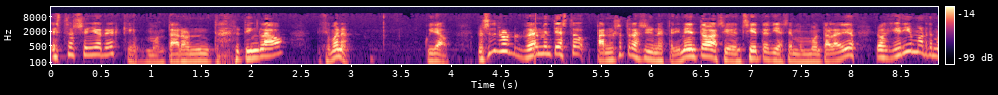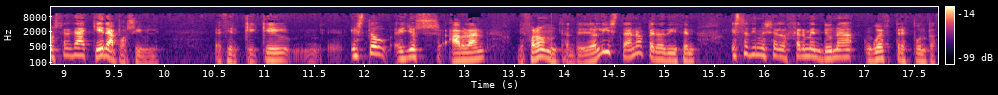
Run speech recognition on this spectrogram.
estos señores que montaron el tinglao, dicen, bueno, cuidado. Nosotros realmente esto, para nosotros ha sido un experimento, ha sido en siete días hemos montado la idea. Lo que queríamos demostrar era que era posible. Es decir, que esto ellos hablan de forma un tanto idealista, ¿no? Pero dicen, esto tiene que ser el germen de una web 3.0.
